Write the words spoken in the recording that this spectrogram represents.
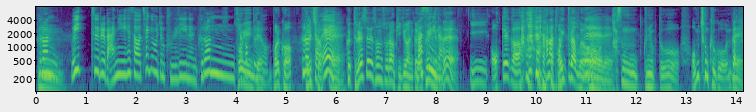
그런 음. 웨이트를 많이 해서 체격을 좀 불리는 그런 소위 이제 작업들도 bulk up. 그렇죠. 그렇죠. 예. 네. 그 드레셀 선수랑 비교하니까 맞습니다. 옆에 있는데 이 어깨가 하나 더 있더라고요. 네. 네. 가슴 근육도 엄청 크고. 그러니까 네.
